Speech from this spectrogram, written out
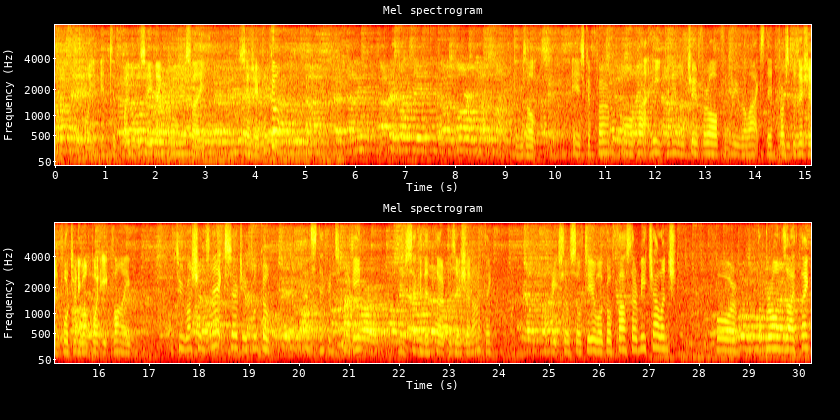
Comfortably into the final this evening alongside Sergei Punko. The result is confirmed of that heat. Danylo Chufarov very relaxed in first position, 421.85. Two Russians next, Sergei Punko and Stefan Smagin in second and third position. I think Fabrizio Sottile will go faster. Me challenge for the bronze, I think.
